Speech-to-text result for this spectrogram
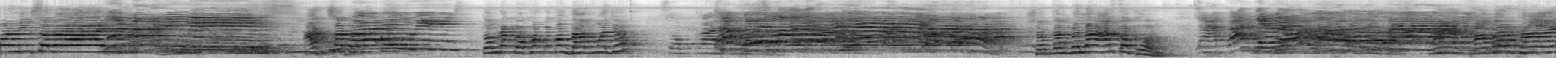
মর্নিং সবাই। আচ্ছা তোমরা কখন কখন দাঁত মাজো? সকালবেলা। আর কখন? হ্যাঁ খাবার খাই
